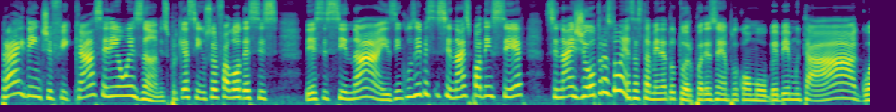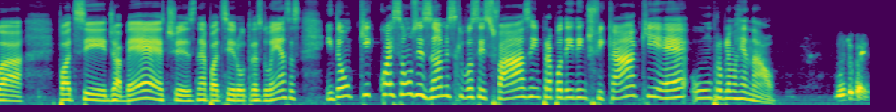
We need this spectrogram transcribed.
para identificar seriam exames, porque assim, o senhor falou desses, desses sinais, inclusive esses sinais podem ser sinais de outras doenças também, né, doutor? Por exemplo, como beber muita água, pode ser diabetes, né? Pode ser outras doenças. Então, que, quais são os exames que vocês fazem para poder identificar que é um problema renal? Muito bem.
